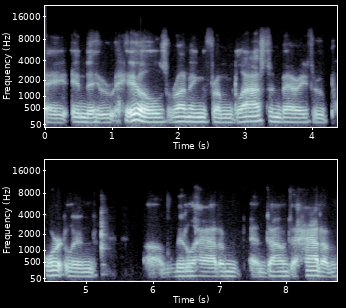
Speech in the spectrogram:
a in the hills running from Glastonbury through Portland, uh, Middle Haddam, and down to Haddam.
